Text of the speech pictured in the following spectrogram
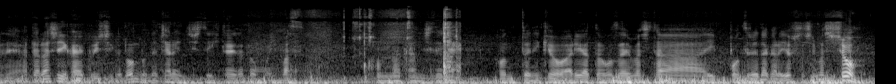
れね、新しいカヤックフィッシングどんどんね、チャレンジしていきたいなと思います。こんな感じでね。本当に今日はありがとうございました。一本釣れたからよしとしましょう。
